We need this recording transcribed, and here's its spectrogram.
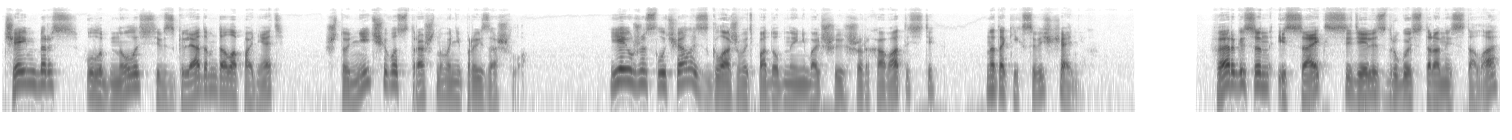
Чеймберс улыбнулась и взглядом дала понять, что ничего страшного не произошло. Ей уже случалось сглаживать подобные небольшие шероховатости на таких совещаниях. Фергюсон и Сайкс сидели с другой стороны стола,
